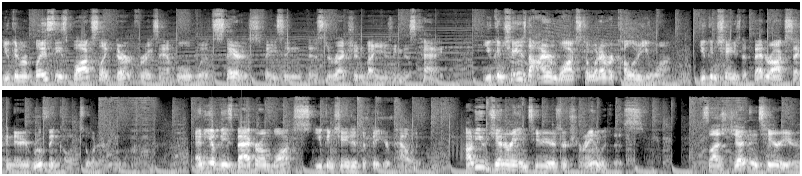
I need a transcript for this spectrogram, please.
You can replace these blocks like dirt, for example, with stairs facing this direction by using this tag. You can change the iron blocks to whatever color you want. You can change the bedrock secondary roofing color to whatever you want. Any of these background blocks, you can change it to fit your palette. How do you generate interiors or terrain with this? Slash gen interior,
